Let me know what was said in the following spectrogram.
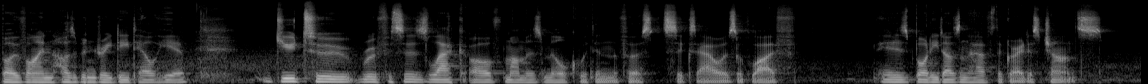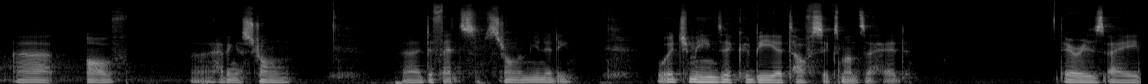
bovine husbandry detail here, due to Rufus's lack of mama's milk within the first six hours of life, his body doesn't have the greatest chance uh, of uh, having a strong uh, defense, strong immunity, which means it could be a tough six months ahead. There is a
